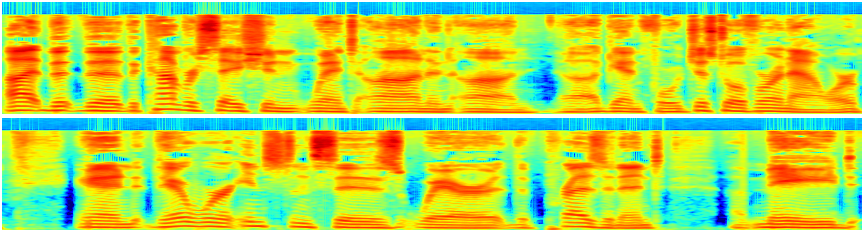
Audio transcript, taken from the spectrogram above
Uh, the, the, the conversation went on and on uh, again for just over an hour, and there were instances where the president uh, made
